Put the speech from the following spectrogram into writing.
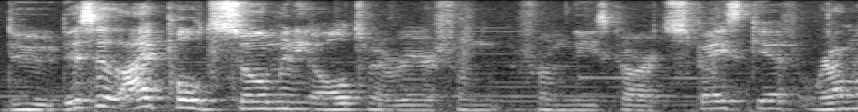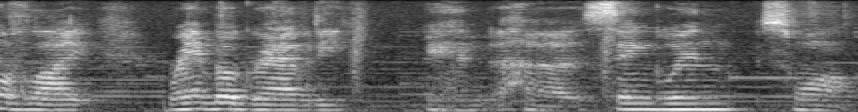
Dude, this is I pulled so many ultimate rares from from these cards: Space Gift, Realm of Light, Rainbow Gravity, and uh, Sanguine Swamp.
